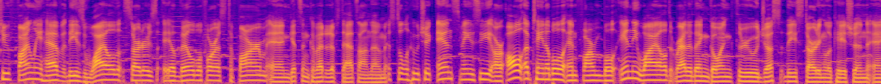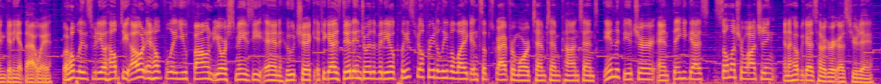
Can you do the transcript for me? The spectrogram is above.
to finally have these wild starters available for us to farm and get some competitive stats on them. Crystle, Houchic, and Smazee are all obtainable and farmable in the wild rather than going through just the starting location and getting it that way. But hopefully this video helped you out and hopefully you found your Smazee and Houchic. If you guys did enjoy the video, please feel free to leave a like and subscribe for more Temtem content in the future. And thank you guys so much for watching, and I hope you guys have a great rest of your day.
